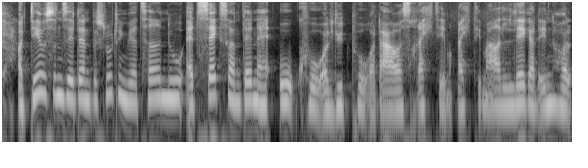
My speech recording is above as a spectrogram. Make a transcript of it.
Ja. Og det er jo sådan set den beslutning, vi har taget nu, at sekseren den er ok at lytte på, og der er også rigtig, rigtig meget lækkert indhold.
